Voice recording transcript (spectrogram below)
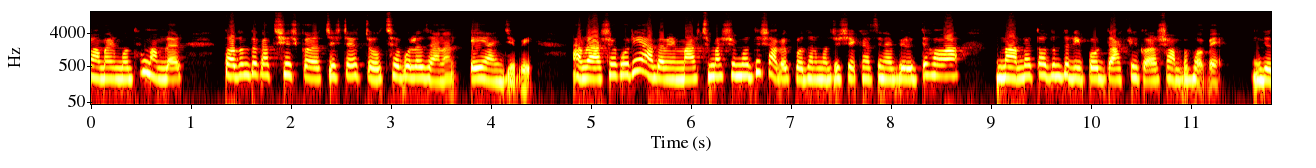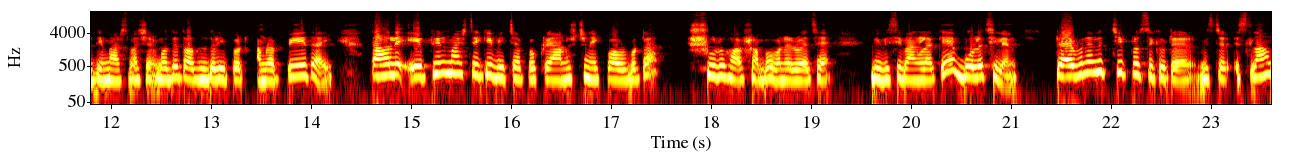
সময়ের মধ্যে মামলার তদন্ত কাজ শেষ করার চেষ্টা চলছে বলে জানান এই আইনজীবী। আমরা আশা করি আগামী মার্চ মাসের মধ্যে সাবেক প্রধানমন্ত্রী শেখ হাসিনার বিরুদ্ধে হওয়া মামলা তদন্ত রিপোর্ট দাখিল করা সম্ভব হবে। যদি মার্চ মাসের মধ্যে তদন্ত রিপোর্ট আমরা পেয়ে যাই, তাহলে এপ্রিল মাস থেকে বিচার প্রক্রিয়া আনুষ্ঠানিক পর্বটা শুরু হওয়ার সম্ভাবনা রয়েছে। বিবিসি বাংলাকে বলেছিলেন, ট্রাইব্যুনালের চিফ প্রসিকিউটর মিস্টার ইসলাম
